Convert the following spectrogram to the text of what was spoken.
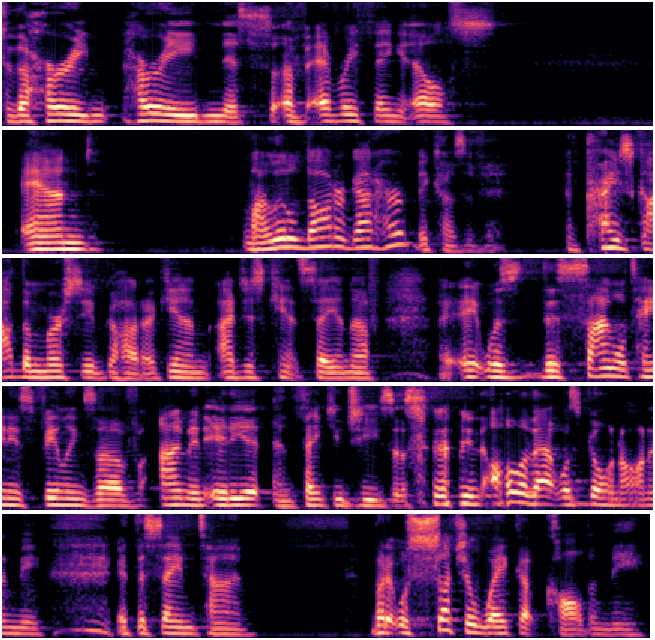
to the hurried, hurriedness of everything else. And my little daughter got hurt because of it. And praise God, the mercy of God. Again, I just can't say enough. It was this simultaneous feelings of, I'm an idiot and thank you, Jesus. I mean, all of that was going on in me at the same time. But it was such a wake up call to me.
